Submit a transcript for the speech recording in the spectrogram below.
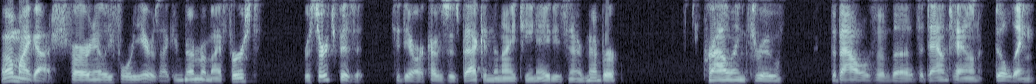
oh my gosh, for nearly 40 years. I can remember my first research visit to the Archives was back in the 1980s, and I remember prowling through the bowels of the, the downtown building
